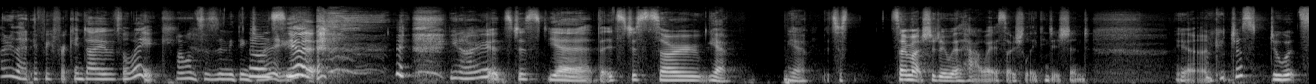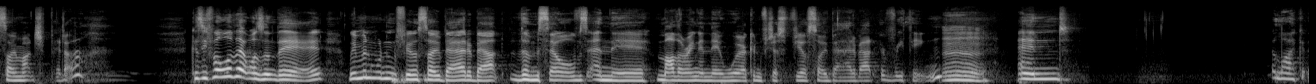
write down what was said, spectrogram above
I do that every freaking day of the week No one says anything to me. yeah. you know, it's just, yeah, it's just so, yeah, yeah, it's just so much to do with how we're socially conditioned. Yeah. We could just do it so much better. Because if all of that wasn't there, women wouldn't feel so bad about themselves and their mothering and their work and just feel so bad about everything. Mm. And like,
